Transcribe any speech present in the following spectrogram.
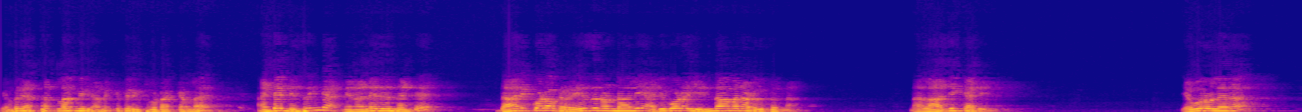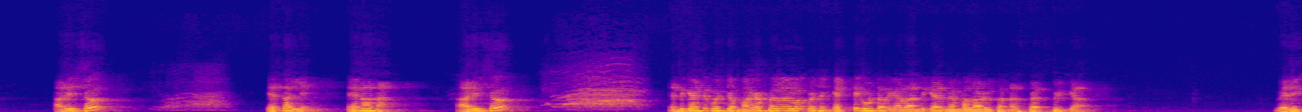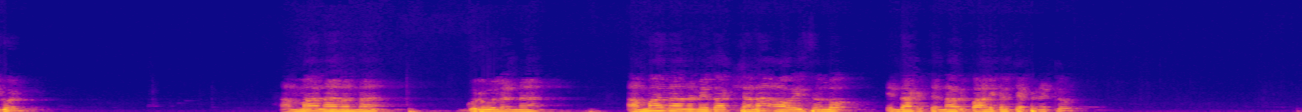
ఎవరు ఎత్తట్లా మీరు వెనక్కి తిరిగి చూడక్కర్లా. అంటే నిజంగా నేను అనేది ఏంటంటే దానికి కూడా ఒక రీజన్ ఉండాలి అది కూడా ఇందామని అడుగుతున్నా. నా లాజిక్ అది. ఎవరు లేరా? హరీషు? ఏ తల్లి? ఏనాన్న హరీషు? ఎందుకంటే కొంచెం మగపిల్లల్లో కొంచెం గట్టిగా ఉంటుంది కదా అందుకని మిమ్మల్ని అడుగుతున్నా స్పెసిఫిక్గా వెరీ గుడ్ అమ్మా నాన్న గురువులన్న అమ్మా నాన్న మీద క్షణ ఆవేశంలో ఇందాక చిన్నారు బాలికలు చెప్పినట్లు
